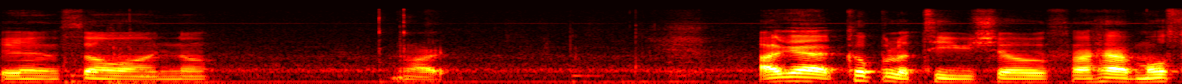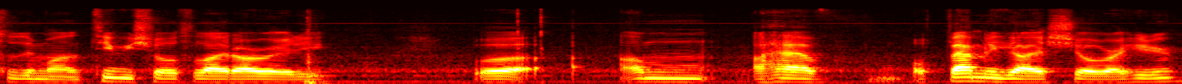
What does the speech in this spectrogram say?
and so on you know. Alright I got a couple of TV shows. I have most of them on TV show slide already. But I'm I have a Family Guy show right here,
